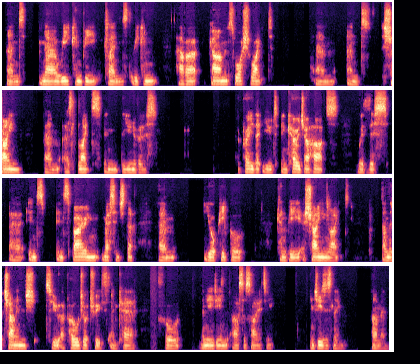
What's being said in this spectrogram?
And now we can be cleansed. We can have our garments washed white um, and shine um, as lights in the universe. I pray that you'd encourage our hearts with this uh, ins- inspiring message that um, your people can be a shining light and the challenge to uphold your truth and care for the needy in our society. In Jesus' name, Amen.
